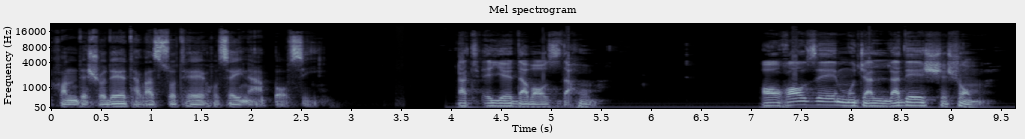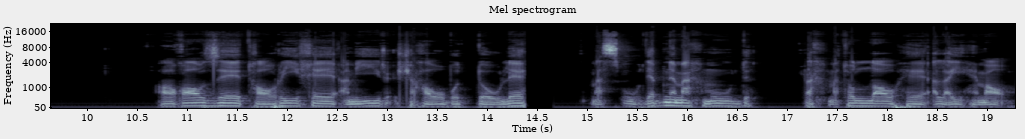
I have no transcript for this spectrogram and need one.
خوانده شده توسط حسین عباسی. قطعه دوازدهم. آغاز مجلد ششم. آغاز تاریخ امیر شهاب الدوله مسعود ابن محمود رحمت الله علیهما.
